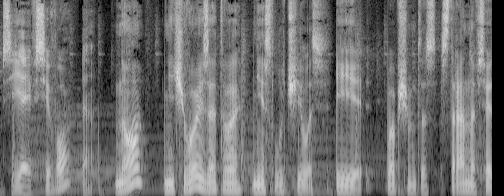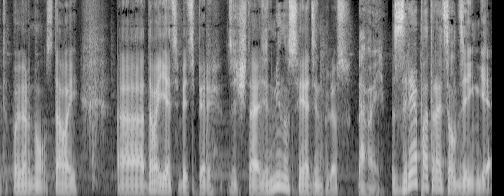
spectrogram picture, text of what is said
всея и всего. Да. Но ничего из этого не случилось. И, в общем-то, странно все это повернулось. Давай, э, давай я тебе теперь зачитаю один минус и один плюс. Давай. Зря потратил деньги.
